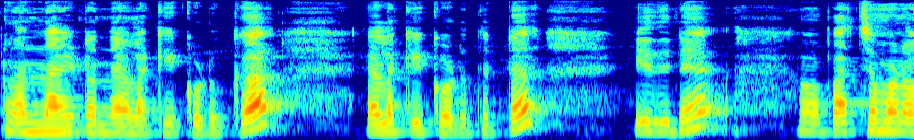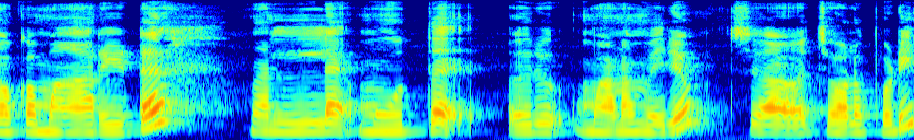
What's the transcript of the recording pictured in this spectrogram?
നന്നായിട്ടൊന്ന് ഇളക്കി കൊടുക്കുക. ഇളക്കി കൊടുത്തിട്ട് ഇതിന് പച്ചമണമൊക്കെ മാറിയിട്ട് നല്ല മൂത്ത ഒരു മണം വരും. ചോളപ്പൊടി.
